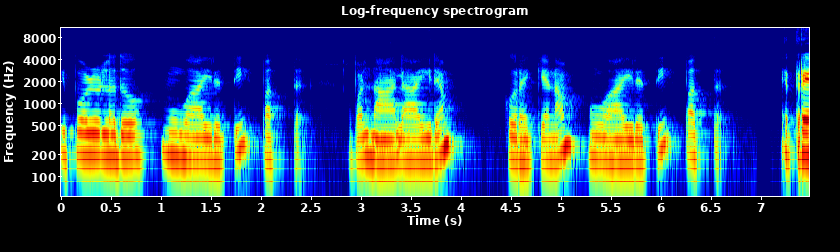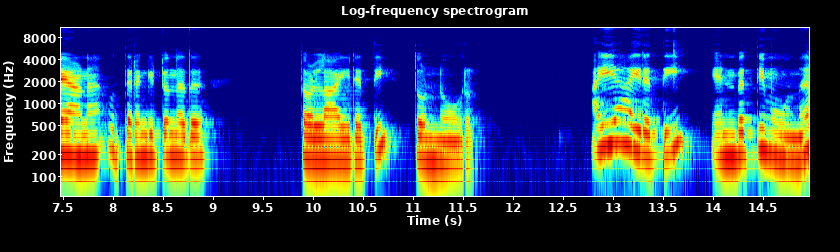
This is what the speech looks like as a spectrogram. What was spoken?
ഇപ്പോഴുള്ളതോ? മൂവായിരത്തി പത്ത്. അപ്പോൾ നാലായിരം കുറയ്ക്കണം മൂവായിരത്തി പത്ത്. എത്രയാണ് ഉത്തരം കിട്ടുന്നത്? തൊള്ളായിരത്തി തൊണ്ണൂറ് അയ്യായിരത്തി എൺപത്തി മൂന്ന്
